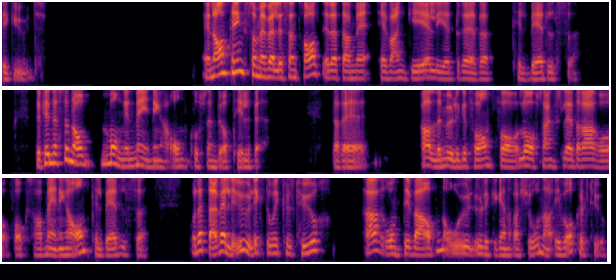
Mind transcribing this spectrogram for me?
til Gud. En annen ting som er veldig sentralt, er dette med evangeliedrevet tilbedelse. Det finnes nå mange meninger om hvordan en bør tilbe. Det er alle mulige form for lovsangsledere og folk som har meninger om tilbedelse. Og dette er veldig ulikt i kultur her rundt i verden og ulike generasjoner i vår kultur.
